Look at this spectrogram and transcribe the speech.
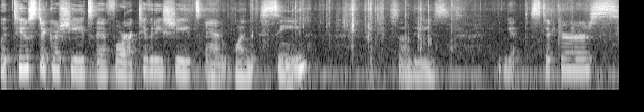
with two sticker sheets and four activity sheets and one scene. So these, you get the stickers.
